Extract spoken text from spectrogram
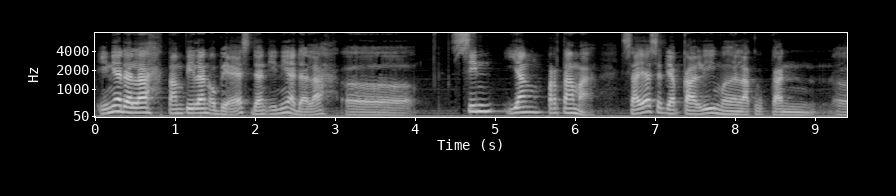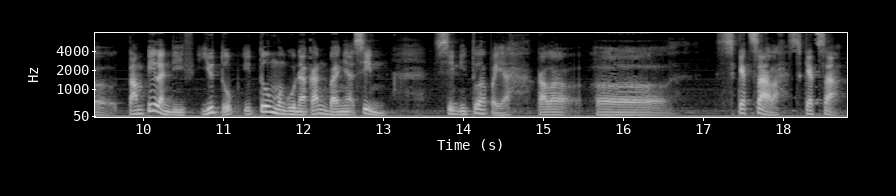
Ini adalah tampilan OBS dan ini adalah uh, scene yang pertama. Saya setiap kali melakukan uh, tampilan di YouTube itu menggunakan banyak scene. Scene itu apa ya? Kalau uh, sketsa lah, sketsa.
